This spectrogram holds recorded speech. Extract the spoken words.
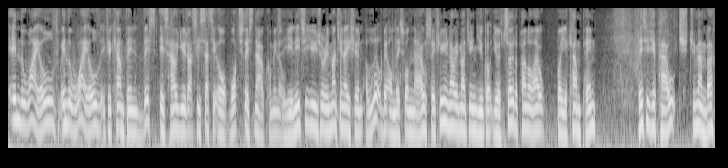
in the wild in the wild if you're camping this is how you'd actually set it up. Watch this now coming up. so you need to use your imagination a little bit on this one now. So if you now imagine you've got your solar panel out where you're camping this is your pouch. Do you remember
